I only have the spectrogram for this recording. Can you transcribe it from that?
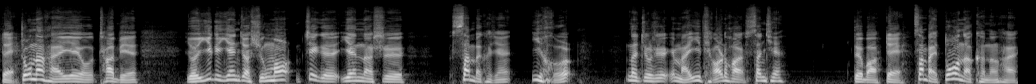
对，中南海也有差别。有一个烟叫熊猫，这个烟呢是三百块钱一盒，那就是买一条的话三千。对吧？对，三百多呢，可能还，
